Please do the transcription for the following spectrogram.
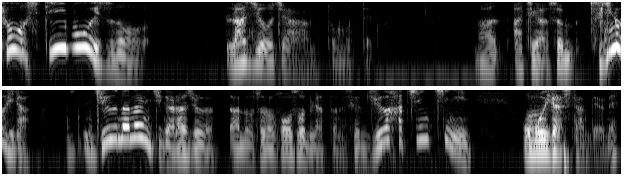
今日シティボーイズのラジオじゃんと思って。まあ、あ、違う、それ、次の日だ。17日がラジオだった、あの、その放送日だったんですけど、18日に思い出したんだよね。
